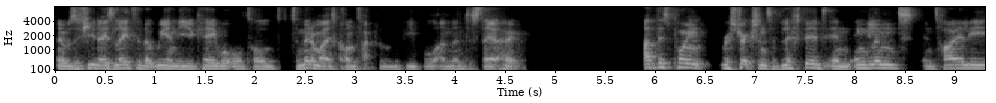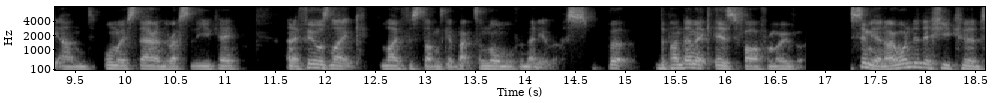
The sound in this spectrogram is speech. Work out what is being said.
And it was a few days later that we in the UK were all told to minimize contact with other people and then to stay at home. At this point, restrictions have lifted in England entirely and almost there in the rest of the UK. And it feels like life is starting to get back to normal for many of us. But the pandemic is far from over. Simeon, I wondered if you could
